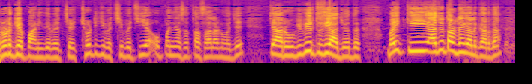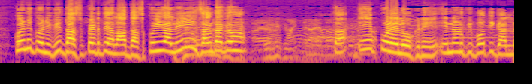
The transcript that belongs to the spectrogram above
ਰੁੜ ਗਏ ਪਾਣੀ ਦੇ ਵਿੱਚ। ਛੋਟੀ ਜਿਹੀ ਬੱਚੀ ਬੱਚੀ ਆ, ਉਹ 5-7 ਸਾਲਾਂ ਨੂੰ ਅਜੇ ਤਿਆਰ ਹੋਊਗੀ। ਵੀਰ, ਤੁਸੀਂ ਆਜੋ ਇੱਧਰ। ਬਾਈ, ਕੀ ਆਜੋ ਤੁਹਾਡੇ ਨਾਲ ਗੱਲ ਕਰਦਾ? ਕੋਈ ਨਹੀਂ ਕੋਈ ਨਹੀਂ ਵੀਰ, ਦੱਸ ਪਿੰਡ ਦੇ ਹਾਲਾਤ ਦੱਸ। ਕੋਈ ਗੱਲ ਨਹੀਂ ਸੰਗਦਾ ਕਿਉਂ ਤਾਂ ਇਹ ਭੋਲੇ ਲੋਕ ਨੇ ਇਹਨਾਂ ਨੂੰ ਕੀ ਬਹੁਤੀ ਗੱਲ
